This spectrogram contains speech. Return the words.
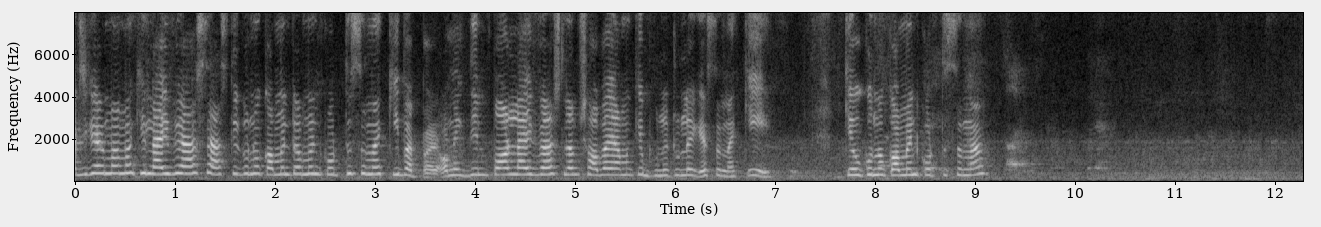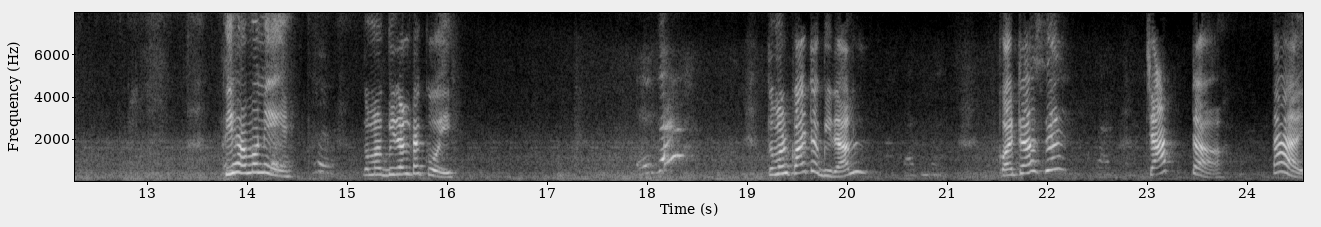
আজকের মামা কি লাইভে আসছে? আজকে কোনো কমেন্ট টমেন্ট করতেছে না? কি ব্যাপার? অনেকদিন পর লাইভে আসলাম সবাই আমাকে ভুলে টুলে গেছে না কি কেউ কোনো কমেন্ট করতেছে না? তিহামণি তোমার বিড়ালটা কই? তোমার কয়টা বিড়াল? কয়টা আছে? চারটা। তাই?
